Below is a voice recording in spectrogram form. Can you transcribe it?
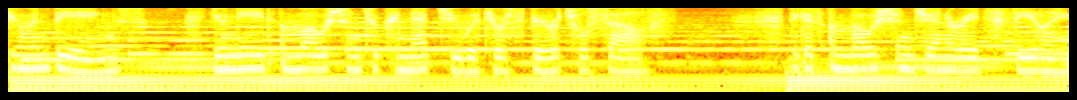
human beings, you need emotion to connect you with your spiritual self. Because emotion generates feeling.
